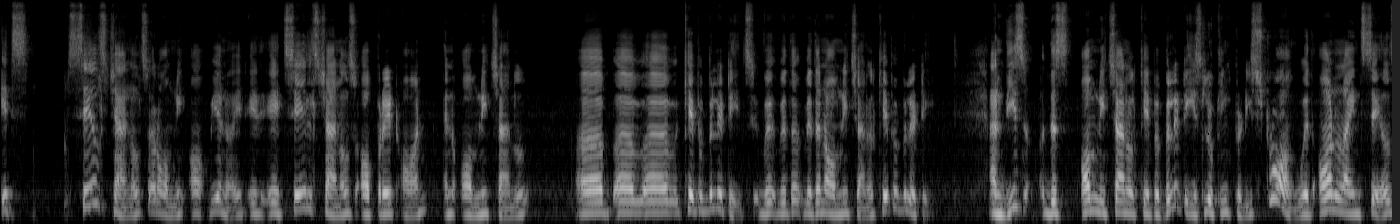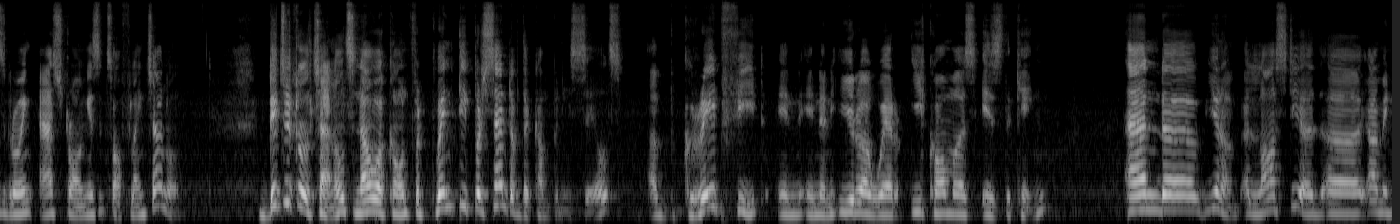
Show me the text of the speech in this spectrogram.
its sales channels are omni you know it, it, its sales channels operate on an omni-channel uh, uh, uh, capabilities with, with, a, with an omni-channel capability and these this omni-channel capability is looking pretty strong, with online sales growing as strong as its offline channel. Digital channels now account for 20% of the company's sales, a great feat in, in an era where e-commerce is the king. And uh, you know, last year, uh, I mean,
